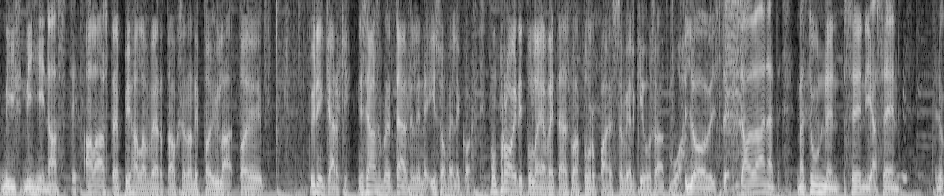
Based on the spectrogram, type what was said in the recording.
mis, mihin asti. Ala-asteen pihalla vertauksena, niin toi, ylä, toi ydinkärki, niin se on semmoinen täydellinen isovelikortti. Mun broidi tulee ja vetää sua turpaan, jos sä vielä kiusaat mua. Joo, sitten, sitten on aina, että mä tunnen sen ja sen. No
